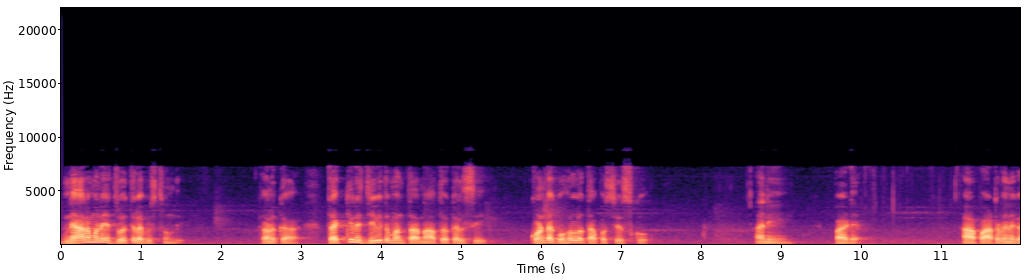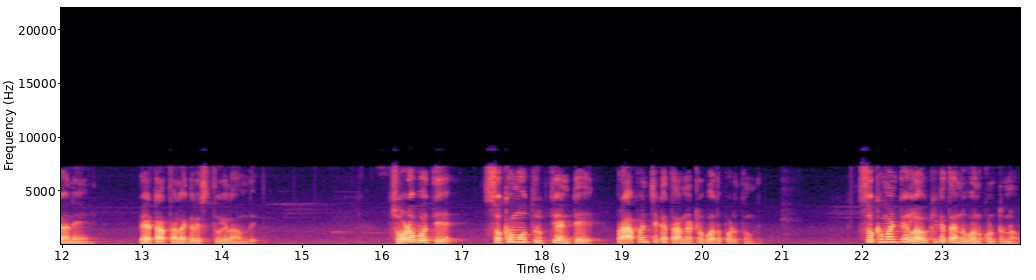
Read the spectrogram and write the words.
జ్ఞానం అనే జ్యోతి లభిస్తుంది. కనుక తక్కిన జీవితమంతా నాతో కలిసి కొండ గుహల్లో తపస్సు చేసుకో అని పాడా. ఆ పాట వినగానే పేట తలగరిస్తూ ఇలా ఉంది. చూడబోతే సుఖము తృప్తి అంటే ప్రాపంచికత అన్నట్లు బోధపడుతుంది. సుఖం అంటే లౌకికత నువ్వు అనుకుంటున్నావు.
